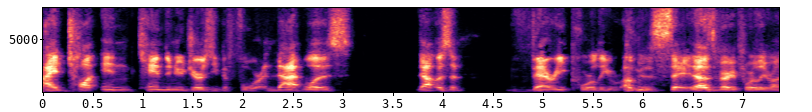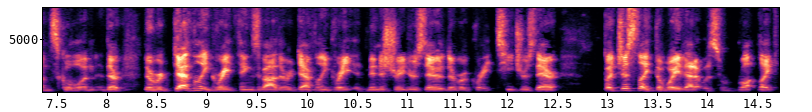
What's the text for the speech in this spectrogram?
I had taught in Camden, New Jersey before, and that was that was a very poorly I'm going to say that was a very poorly run school. And there there were definitely great things about it. there were definitely great administrators there. There were great teachers there. But just like the way that it was run, like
